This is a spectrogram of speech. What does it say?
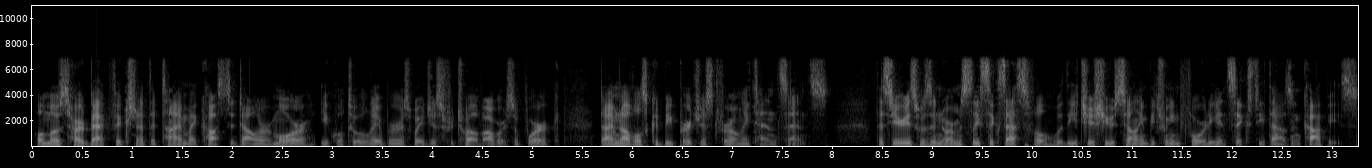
While most hardback fiction at the time might cost a dollar or more, equal to a laborer's wages for 12 hours of work, dime novels could be purchased for only 10 cents. The series was enormously successful, with each issue selling between 40 and 60,000 copies.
